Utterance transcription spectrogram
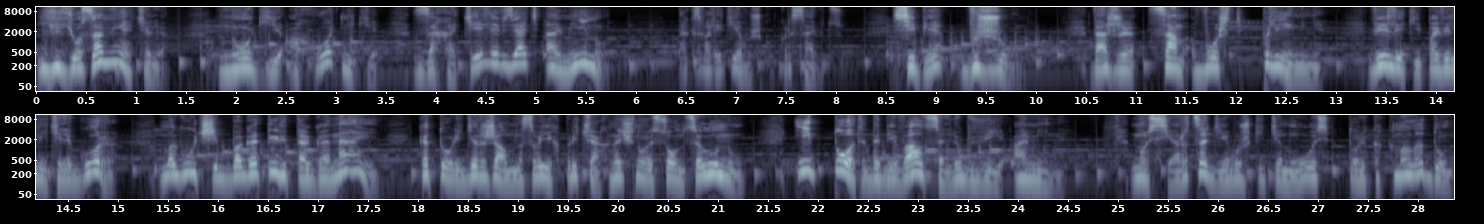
Ее заметили. Многие охотники захотели взять Амину, так звали девушку, красавицу, себе в жен. Даже сам вождь племени, великий повелитель гор, могучий богатырь Таганай, который держал на своих плечах ночное солнце луну, и тот добивался любви Амины. Но сердце девушки тянулось только к молодому,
